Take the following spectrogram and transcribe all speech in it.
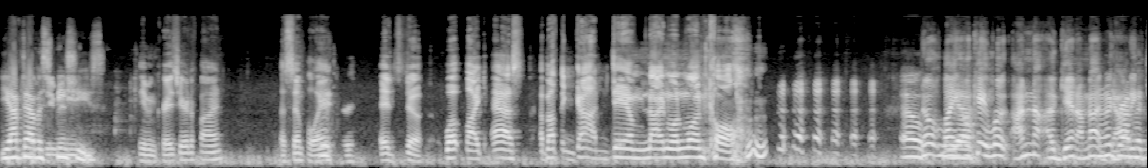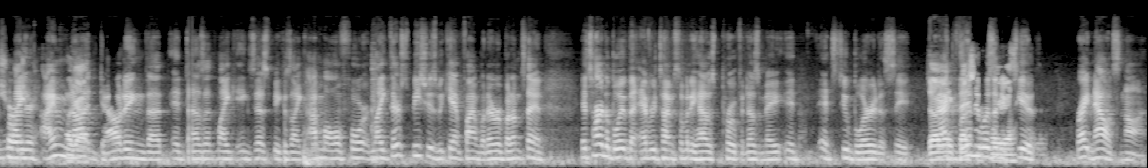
You have to have a That's even- species. Even crazier to find. A simple answer. It's uh, what Mike asked about the goddamn nine one one call. Oh No, like yeah. okay, look, I'm not again. I'm not I'm doubting. Like, I'm Okay. not doubting that it doesn't like exist because like I'm all for like there's species we can't find whatever. But I'm saying it's hard to believe that every time somebody has proof, it doesn't make it. It's too blurry to see. Doug, I have a Back then it was an you. excuse. Right now it's not.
